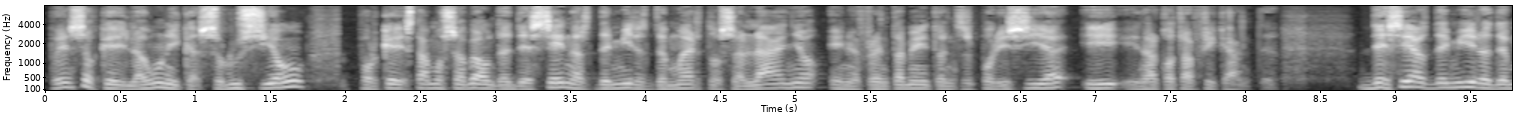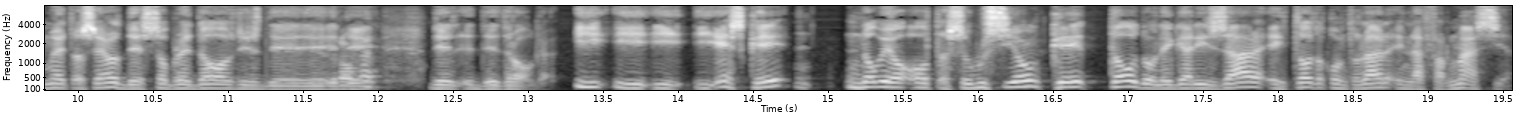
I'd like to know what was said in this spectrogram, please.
pienso que la única solución, porque estamos hablando de decenas de miles de muertos al año en enfrentamiento entre policía y narcotraficantes decenas de miles de muertos al año de sobredosis de, de droga. De, de, de droga. Y, y, y, es que no veo otra solución que todo legalizar y todo controlar en la farmacia.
